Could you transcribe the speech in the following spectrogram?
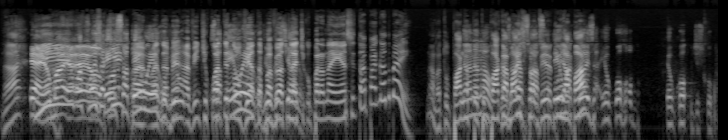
Né? É, e é uma- é- coisa é- que. Só- só tem um Mas erro, também viu? a Só 24,90 tem um viu, ver o? Atlético Paranaense tá pagando bem. Não, mas tu paga, Não, não, tu não. paga mas olha mais só, ver tem Cuiabá. uma coisa, eu corroboro, eu desculpa.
